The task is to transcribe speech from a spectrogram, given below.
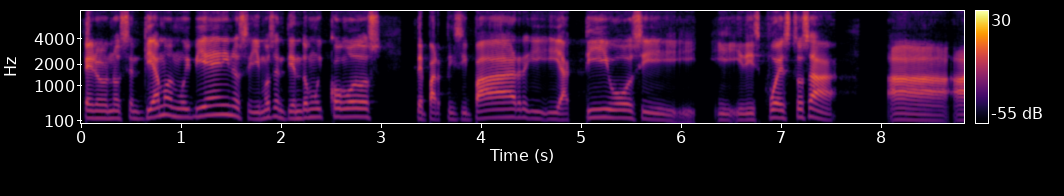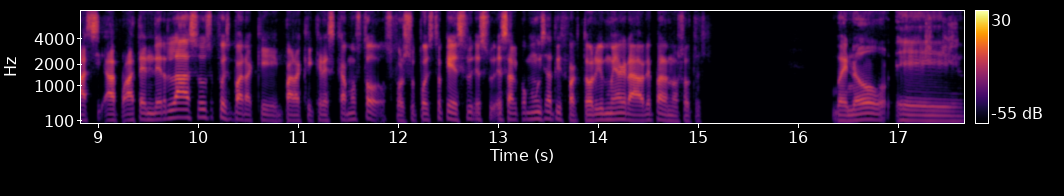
pero nos sentíamos muy bien y nos seguimos sintiendo muy cómodos de participar y, activos y, dispuestos a, a, lazos pues para que, para que crezcamos todos. Por supuesto que eso es algo muy satisfactorio y muy agradable para nosotros. Bueno, eh,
